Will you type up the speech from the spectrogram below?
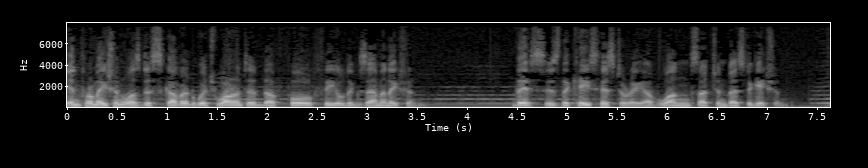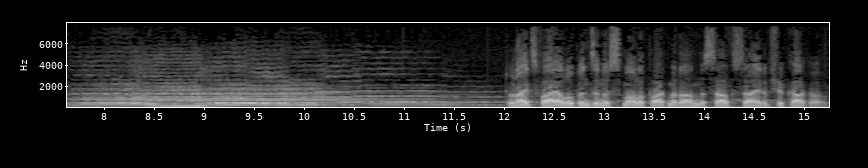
information was discovered which warranted a full field examination. This is the case history of one such investigation. Tonight's file opens in a small apartment on the south side of Chicago.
